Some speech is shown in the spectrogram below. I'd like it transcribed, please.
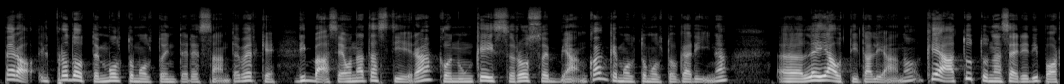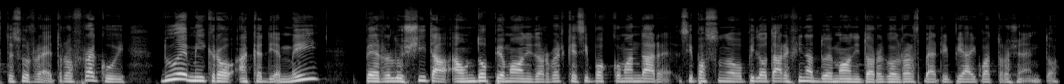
Però il prodotto è molto molto interessante perché di base è una tastiera con un case rosso e bianco, anche molto molto carina. Uh, layout italiano che ha tutta una serie di porte sul retro, fra cui due micro HDMI, per l'uscita a un doppio monitor perché si può comandare, si possono pilotare fino a due monitor col Raspberry Pi 400.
